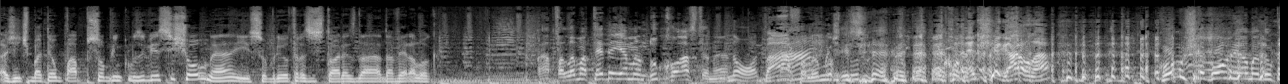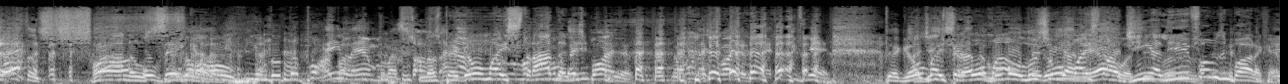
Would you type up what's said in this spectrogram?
a gente bateu um papo sobre inclusive esse show, né? E sobre outras histórias da, da Vera Louca. Ah, falamos até da Yamandu Costa, né? Nossa. Ah, falamos de tudo. Como é que chegaram lá? Como chegou no Yamandu Costa? Só não sei, Só cara. ouvindo da Nem lembro, mas só... Nós Não, pegamos não, uma não, estrada Não vamos dar ali. spoiler. Não vamos dar spoiler, né? tem que ver. Pegamos uma estrada pegou rumo uma, ao Lúcio pegou e uma Anel, estradinha assim, ali e vamos- fomos embora, cara.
